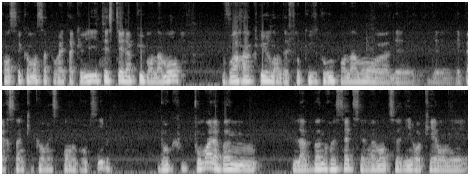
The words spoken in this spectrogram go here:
penser comment ça pourrait être accueilli, tester la pub en amont, voire inclure dans des focus group en amont euh, des, des, des personnes qui correspondent au groupe cible. Donc, pour moi, la bonne la bonne recette, c'est vraiment de se dire, OK, on est,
